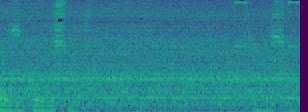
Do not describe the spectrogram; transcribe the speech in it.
这个。嗯。可以。这是不允许的，不允许的。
